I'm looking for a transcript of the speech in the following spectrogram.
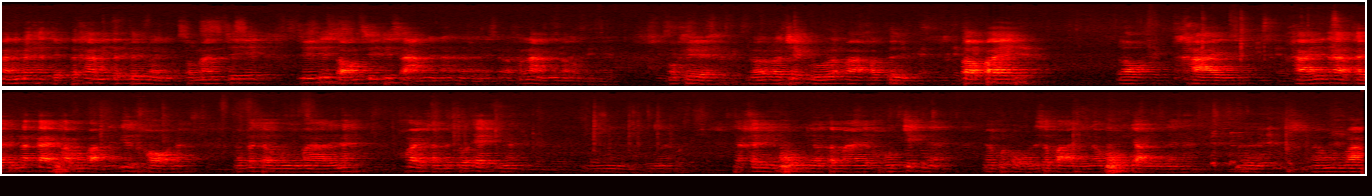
ข้างนี้ไม่ค่อยเจ็บแต่ข้างนี้จะตึงหน่อยหนึ่งประมาณซีซีที่สองซีที่สามเนี่ยนะเข้างล่างนี่หน่อยโอเคเราเราเช็คดูแล้วว่าเขาตื่นต่อไปเราคลายคลายถ้าใครเป็นนักใกล้ภาพบำบัดเนี่ยยืดคอนะมันก็จะมือมาเลยนะค่อยกันเป็นตัวเอ็กนะถ้าใครมีพุงเนี่ยตมาเนี่ยพุงจิกเนี่ยเนี่ยคุณโอ๋สบายเลยนะเอาพุงยันเลยนะเออเอา มือวาง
